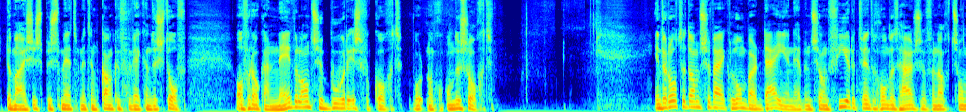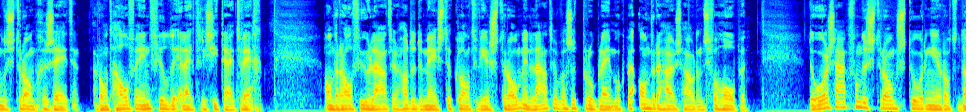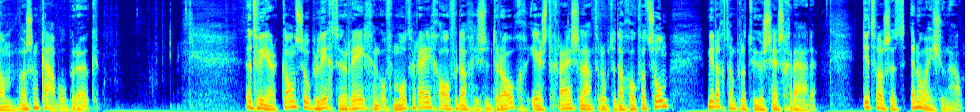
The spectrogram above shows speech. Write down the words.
De mais is besmet met een kankerverwekkende stof. Of er ook aan Nederlandse boeren is verkocht, wordt nog onderzocht. In de Rotterdamse wijk Lombardijen hebben zo'n 2400 huizen vannacht zonder stroom gezeten. Rond half één viel de elektriciteit weg. Anderhalf uur later hadden de meeste klanten weer stroom... en later was het probleem ook bij andere huishoudens verholpen. De oorzaak van de stroomstoring in Rotterdam was een kabelbreuk. Het weer. Kans op lichte regen of motregen. Overdag is het droog. Eerst grijs, later op de dag ook wat zon. Middagtemperatuur 6 graden. Dit was het NOS Journaal.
